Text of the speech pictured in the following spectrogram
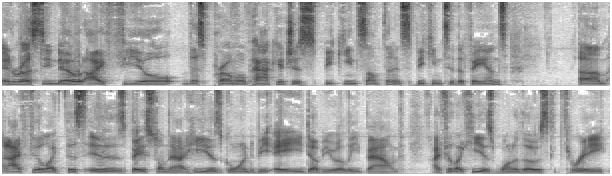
interesting note. I feel this promo package is speaking something and speaking to the fans. Um, and I feel like this is based on that. He is going to be AEW Elite bound. I feel like he is one of those three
